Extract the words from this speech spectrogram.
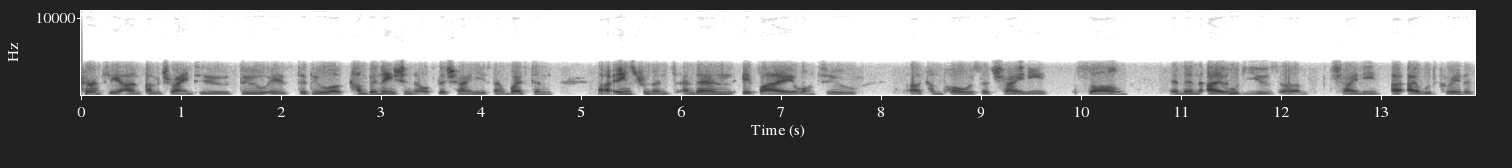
currently, I'm I'm trying to do is to do a combination of the Chinese and Western uh, instruments, and then if I want to uh, compose a Chinese song, and then I would use um, Chinese. I, I would create a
